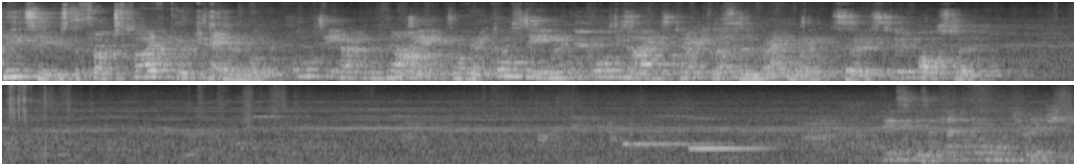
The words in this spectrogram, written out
Please use the front five coaches only. 49 of the 1449 Great Western Railway service to Oxford. This is a platform alteration.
